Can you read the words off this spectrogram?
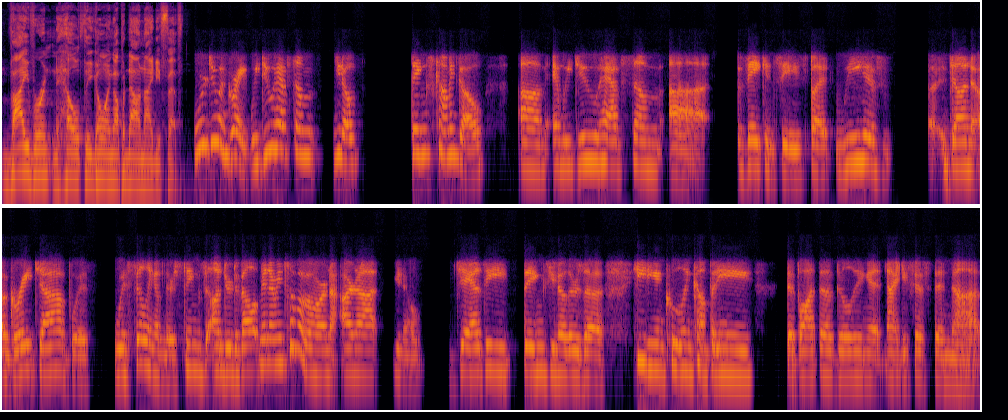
vibrant and healthy going up and down 95th? We're doing great. We do have some, you know, things come and go. Um, and we do have some uh, vacancies, but we have uh, done a great job with with filling them. There's things under development. I mean, some of them are not, are not you know jazzy things. You know, there's a heating and cooling company that bought the building at 95th and uh,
